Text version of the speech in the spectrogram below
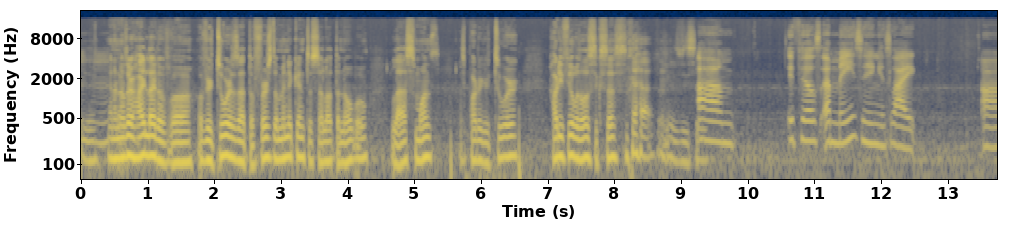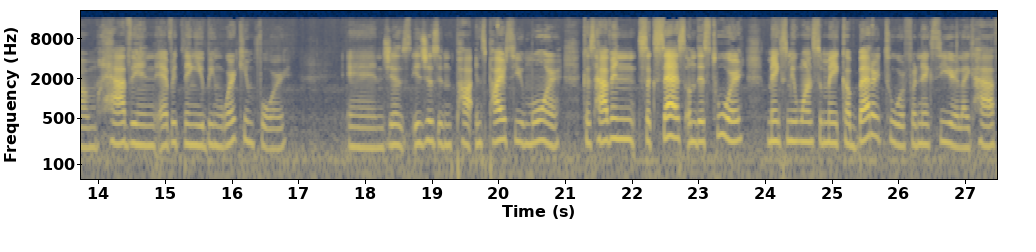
mhm. And another highlight of uh, of your tour is that the first Dominican to sell out the Novo last month as part of your tour. How do you feel with all the success? That makes me sick. Um, it feels amazing. It's like um, having everything you've been working for, and just it just impi- inspires you more. Cause having success on this tour makes me want to make a better tour for next year. Like have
